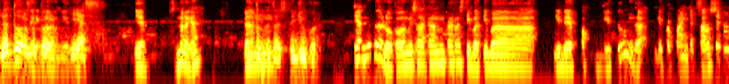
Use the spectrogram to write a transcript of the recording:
betul Sering betul gitu. yes Bener kan? Dan betul betul setuju gue kasihan juga loh kalau misalkan Perez tiba-tiba di Depok gitu nggak diperpanjang. Seharusnya kan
